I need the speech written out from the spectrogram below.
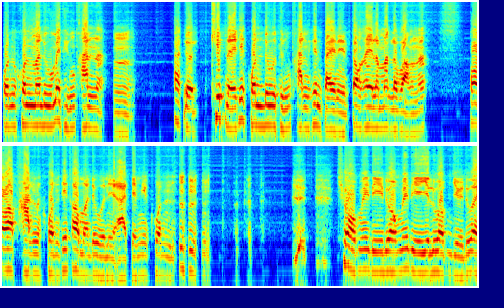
คนคนมาดูไม่ถึงพันอะ อืม ถ้าเกิดคลิปไหนที่คนดูถึงพันขึ้นไปเนี่ย ต้องให้ระมัดระวังนะ เพราะว่าพันคนที่เข้ามาดูเนี่ย อาจจะมีคน โชคไม่ดีดวงไม่ดีรวมอยู่ด้วย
